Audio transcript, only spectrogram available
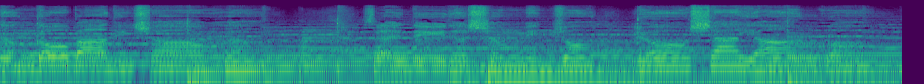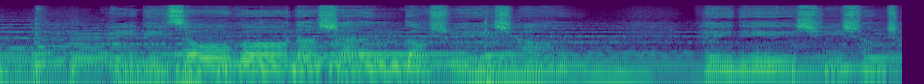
能够把你照亮，在你的生命中留下阳光，走过那山高水长，陪你一起生长。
